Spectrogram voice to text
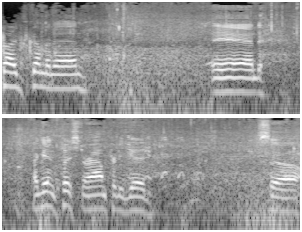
tide's coming in and I'm getting pushed around pretty good so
